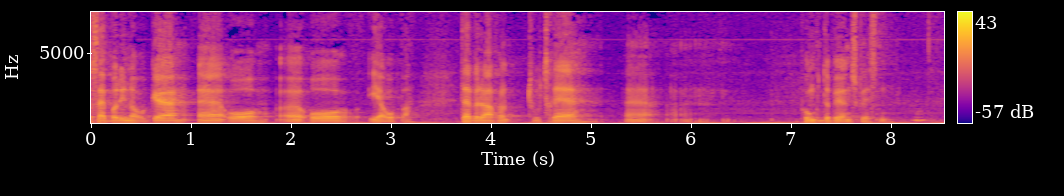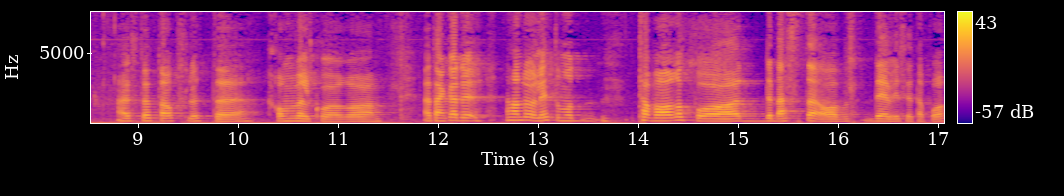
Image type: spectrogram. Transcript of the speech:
si, både i Norge og, og i Europa. Det er vel i hvert fall to-tre eh, punkter på ønskelisten. Jeg støtter absolutt eh, rammevilkår. og jeg tenker det, det, handler jo litt om å ta vare på det beste av det vi sitter på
